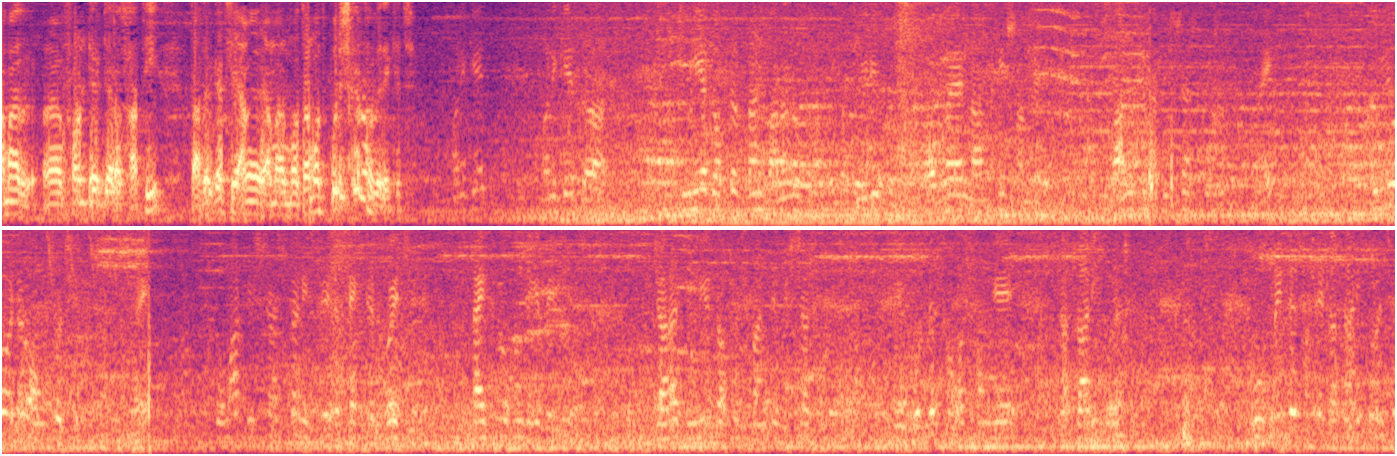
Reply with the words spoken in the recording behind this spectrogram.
আমার ফ্রন্টের যারা সাথী, তাদের কাছে আমি আমার মতামত পরিষ্কারভাবে রেখেছি। এটার অংশ ছিল রাইট তোমার বিশ্বাসটা নিশ্চয়ই এফেক্টেড হয়েছে, তাই তুমি ওখান থেকে বেরিয়ে এসছো যারা জুনিয়র ডক্টর্স ফ্রান্টে বিশ্বাস করেছে তুমি বললে সবার সঙ্গে গাদ্দারি করেছে মুভমেন্টের সঙ্গে গাদ্দারি করেছে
